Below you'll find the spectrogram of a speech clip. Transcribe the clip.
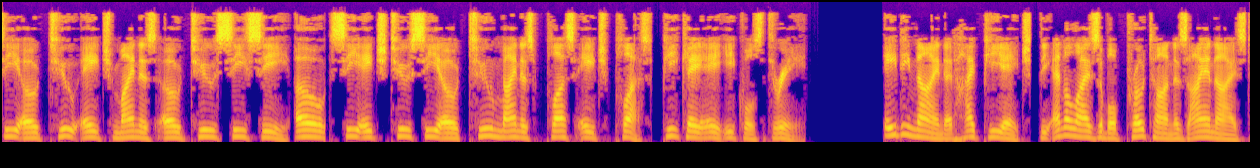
CO2H minus O2 CC O CH2 CO2 minus plus H plus pKa equals 3 89 at high pH the enolizable proton is ionized.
